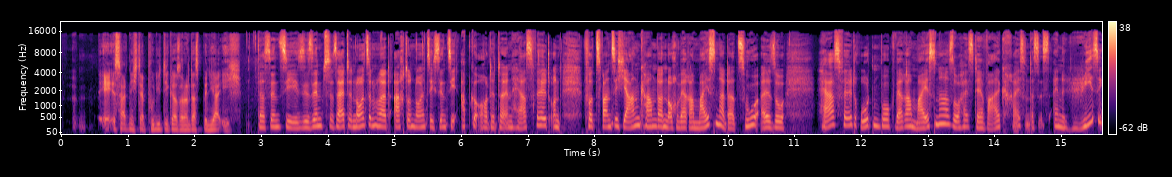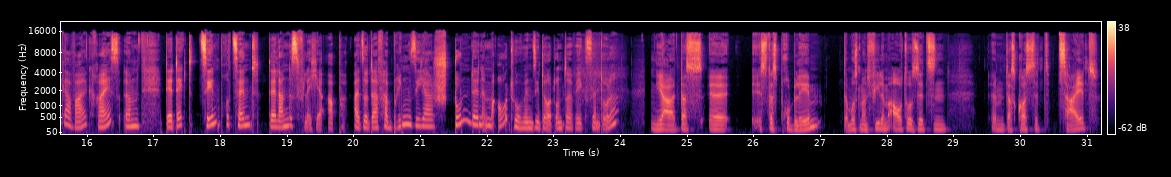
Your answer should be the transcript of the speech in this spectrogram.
er ist halt nicht der Politiker, sondern das bin ja ich. Das sind Sie. Sie sind seit 1998 sind Sie Abgeordneter in Hersfeld und vor 20 Jahren kam dann noch Vera Meissner dazu. Also Hersfeld, Rothenburg, Werra Meißner, so heißt der Wahlkreis. Und das ist ein riesiger Wahlkreis. Ähm, der deckt 10 Prozent der Landesfläche ab. Also da verbringen Sie ja Stunden im Auto, wenn Sie dort unterwegs sind, oder? Ja, das äh, ist das Problem. Da muss man viel im Auto sitzen. Ähm, das kostet Zeit.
